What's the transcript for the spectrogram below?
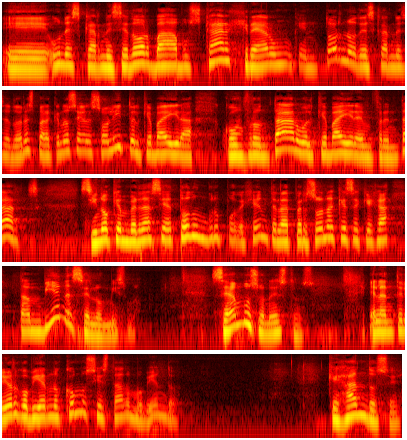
eh, un escarnecedor, va a buscar crear un entorno de escarnecedores para que no sea el solito el que va a ir a confrontar o el que va a ir a enfrentar, sino que en verdad sea todo un grupo de gente. La persona que se queja también hace lo mismo. Seamos honestos. El anterior gobierno, ¿cómo se ha estado moviendo? Quejándose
